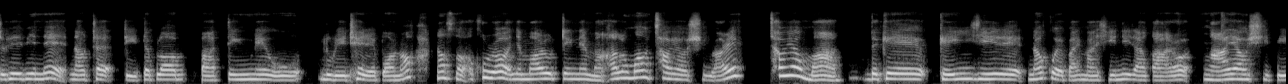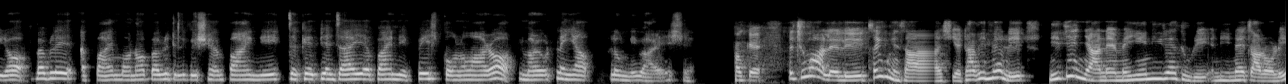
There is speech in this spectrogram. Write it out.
တဖြည်းဖြည်းနဲ့နောက်ထပ်ဒီ developer team တွေကိုလူတွေထည့်တယ်ပေါ့နော်နောက်ဆိုအခုတော့ညီမတို့ team နဲ့မှာအလုံးပေါင်း6ယောက်ရှိပါတယ် 6ယောက်မှာတကယ်ဂိမ်းရေးတဲ့နောက်ွယ်ပိုင်းမှာရေးနေတာကတော့9ယောက်ရှိပြီးတော့ public အပိုင်းပေါ့နော် public television အပိုင်းနေတကယ်ပြန်ကြားရေးအပိုင်းနေ page အကုန်လုံးကတော့ညီမတို့2ယောက်လုပ်နေပါတယ်ရှင် ဟုတ်ကဲ့တချို့ကလည်းလေစိတ်ဝင်စားရှိရဒါပေမဲ့လေဤပညာနဲ့မရင်းနှီးတဲ့သူတွေအနေနဲ့ကြတော့လေ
